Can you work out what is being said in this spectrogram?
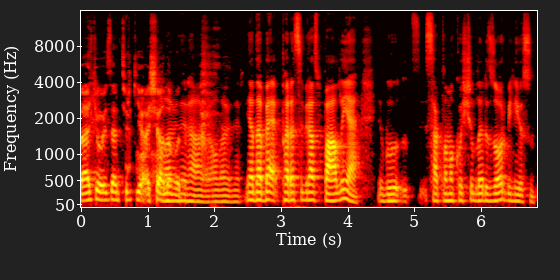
Belki o yüzden Türkiye aşı olabilir alamadı. abi olabilir. Ya da be, parası biraz pahalı ya. Bu saklama koşulları zor biliyorsun.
